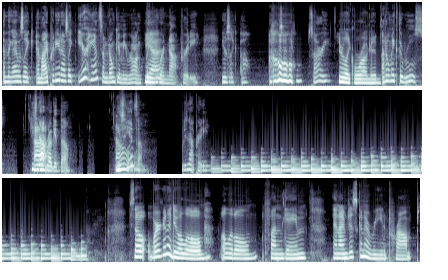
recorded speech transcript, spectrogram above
And the guy was like, "Am I pretty?" And I was like, "You're handsome. Don't get me wrong, but Yeah. you are not pretty." And he was like, "Oh, oh, sorry. you're like rugged. I don't make the rules." He's not Ah. rugged though. He's Oh. handsome, but he's not pretty. So we're gonna do a little a little fun game, and I'm just gonna read prompt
